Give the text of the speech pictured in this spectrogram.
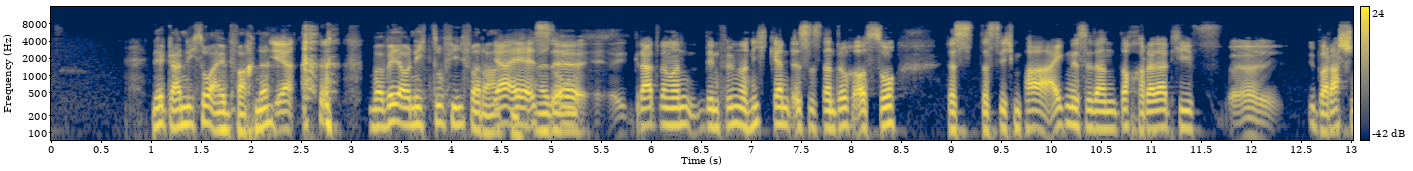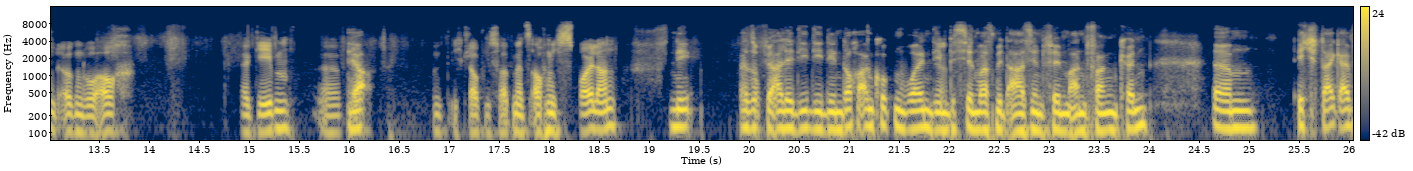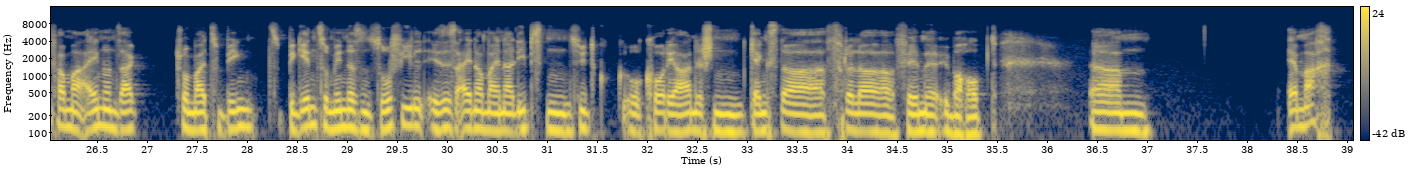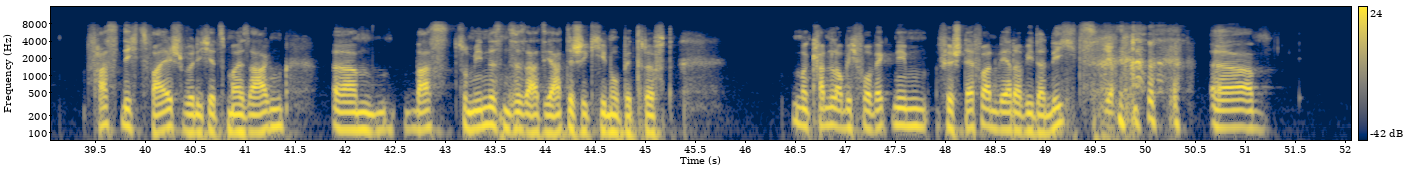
Ne, gar nicht so einfach, ne? Ja. Man will ja auch nicht zu viel verraten. Ja, er ist, also, äh, gerade wenn man den Film noch nicht kennt, ist es dann durchaus so, dass, dass sich ein paar Ereignisse dann doch relativ äh, überraschend irgendwo auch ergeben. Äh, ja. Und ich glaube, die sollten wir jetzt auch nicht spoilern. Nee, also für alle die, die den doch angucken wollen, die ja. ein bisschen was mit Asienfilmen anfangen können. Ähm, ich steige einfach mal ein und sage, schon mal zu, Beginn zumindest so viel, ist es einer meiner liebsten südkoreanischen Gangster-Thriller-Filme überhaupt. Ähm, er macht fast nichts falsch, würde ich jetzt mal sagen, ähm, was zumindest das asiatische Kino betrifft. Man kann, glaube ich, vorwegnehmen, für Stefan wäre er wieder nichts. Ja. äh,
